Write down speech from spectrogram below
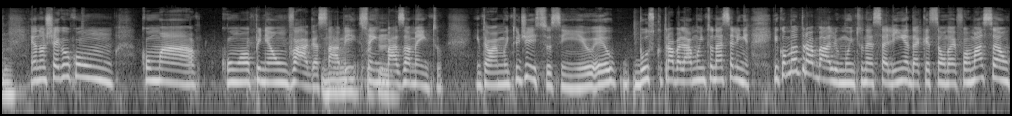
merda. Eu não chego com, com uma com uma opinião vaga, sabe? Sem saquei. embasamento. Então é muito disso, assim. Eu, eu busco trabalhar muito nessa linha. E como eu trabalho muito nessa linha da questão da informação,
